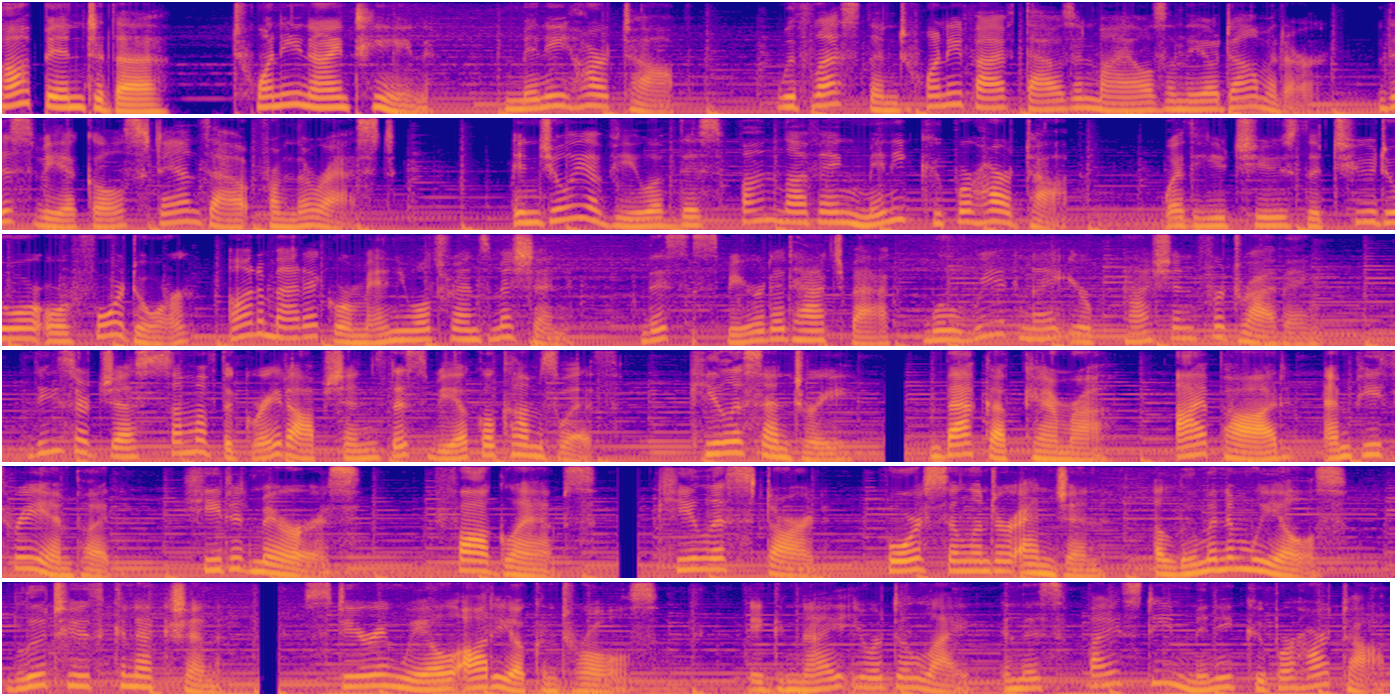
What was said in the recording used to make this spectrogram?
Hop into the 2019 Mini Hardtop. With less than 25,000 miles on the odometer, this vehicle stands out from the rest. Enjoy a view of this fun-loving Mini Cooper hardtop. Whether you choose the two-door or four-door, automatic or manual transmission, this spirited hatchback will reignite your passion for driving. These are just some of the great options this vehicle comes with. Keyless entry, backup camera, iPod, MP3 input, heated mirrors, fog lamps, keyless start, four-cylinder engine, aluminum wheels, Bluetooth connection, steering wheel audio controls. Ignite your delight in this feisty Mini Cooper hardtop.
